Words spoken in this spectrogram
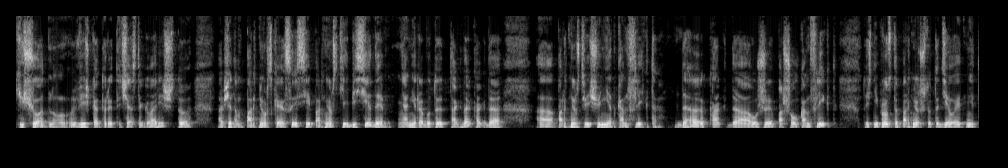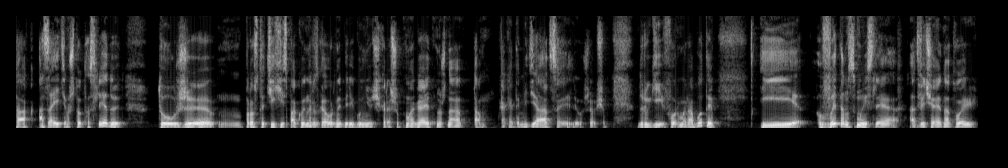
еще одну вещь, которую ты часто говоришь, что вообще там партнерская сессия и партнерские беседы, они работают тогда, когда э, в партнерстве еще нет конфликта. Да? Когда уже пошел конфликт, то есть не просто партнер что-то делает не так, а за этим что-то следует, то уже просто тихий, спокойный разговор на берегу не очень хорошо помогает. Нужна там какая-то медиация или уже, в общем, другие формы работы. И в этом смысле, отвечая на твой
